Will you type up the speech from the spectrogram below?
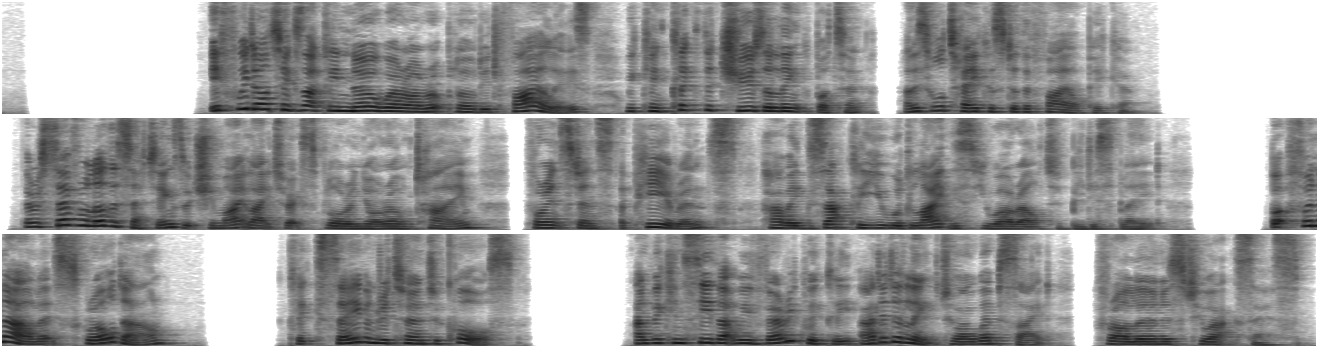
If we don't exactly know where our uploaded file is, we can click the Choose a Link button and this will take us to the file picker. There are several other settings which you might like to explore in your own time, for instance appearance, how exactly you would like this URL to be displayed. But for now let's scroll down, click Save and return to course and we can see that we've very quickly added a link to our website for our learners to access.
